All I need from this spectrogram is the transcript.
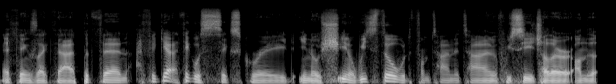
and things like that. But then I forget. I think it was sixth grade. You know, she, you know, we still would from time to time, if we see each other on the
